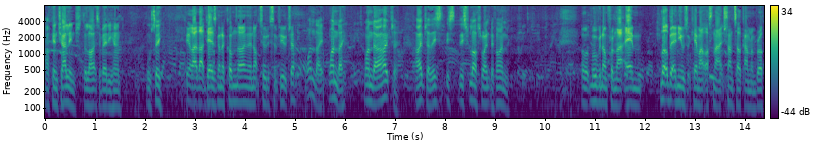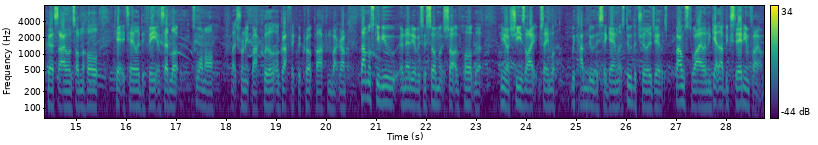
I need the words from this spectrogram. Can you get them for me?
I can challenge the likes of Eddie Hearn. We'll see. feel like that day's going to come though in the not too distant future. One day, one day, one day. I hope so. I hope so. This this, this loss won't define me. Well, look, moving on from that, a um, little bit of news that came out last night. Chantelle Cameron broke her silence on the whole Katie Taylor defeat and said, "Look, it's one all. Let's run it back with a little graphic with Croke Park in the background." That must give you and Eddie obviously so much sort of hope that you know she's like saying, "Look, we can do this again. Let's do the trilogy. Let's bounce to Ireland and get that big stadium fight on."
